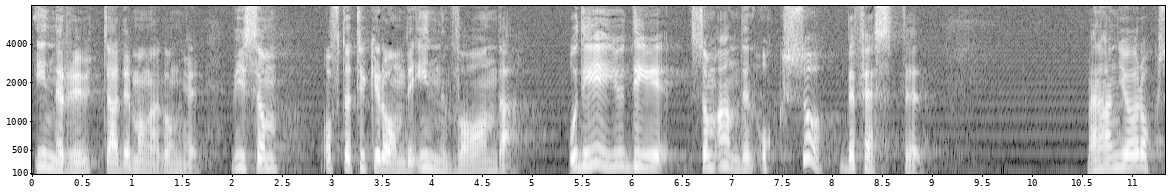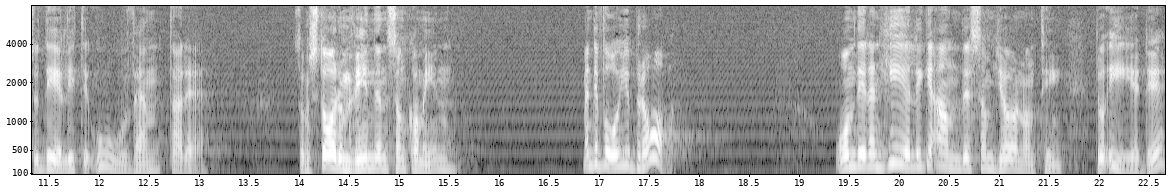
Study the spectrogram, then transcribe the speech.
inrutade många gånger. Vi som ofta tycker om det invanda. Och det är ju det som anden också befäster. Men han gör också det lite oväntade. Som stormvinden som kom in. Men det var ju bra. Och om det är den helige ande som gör någonting, då är det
